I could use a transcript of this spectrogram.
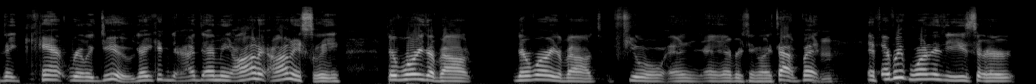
they can't really do? They can. I, I mean, ob- obviously, they're worried about they're worried about fuel and, and everything like that. But Mhm. if every one of these are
